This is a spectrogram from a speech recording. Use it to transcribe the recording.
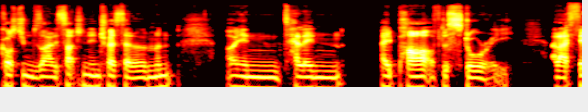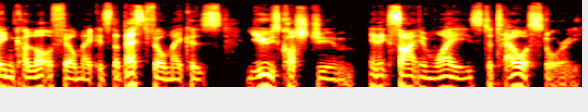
costume design is such an interesting element in telling a part of the story. And I think a lot of filmmakers, the best filmmakers, use costume in exciting ways to tell a story.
